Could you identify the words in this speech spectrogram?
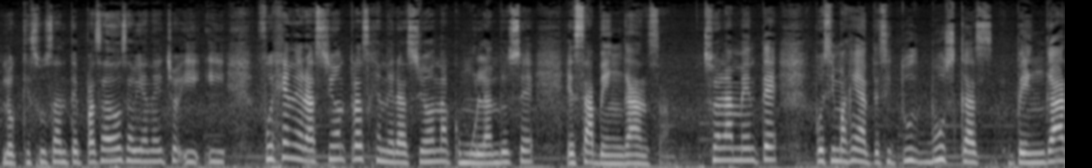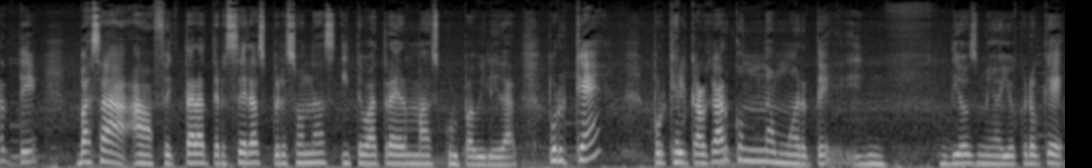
Lo que sus antepasados habían hecho y, y fue generación tras generación acumulándose esa venganza. Solamente, pues imagínate, si tú buscas vengarte, vas a, a, afectar a terceras personas y te va a traer más culpabilidad. ¿Por qué? Porque el cargar con una muerte Dios mío, yo creo que,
